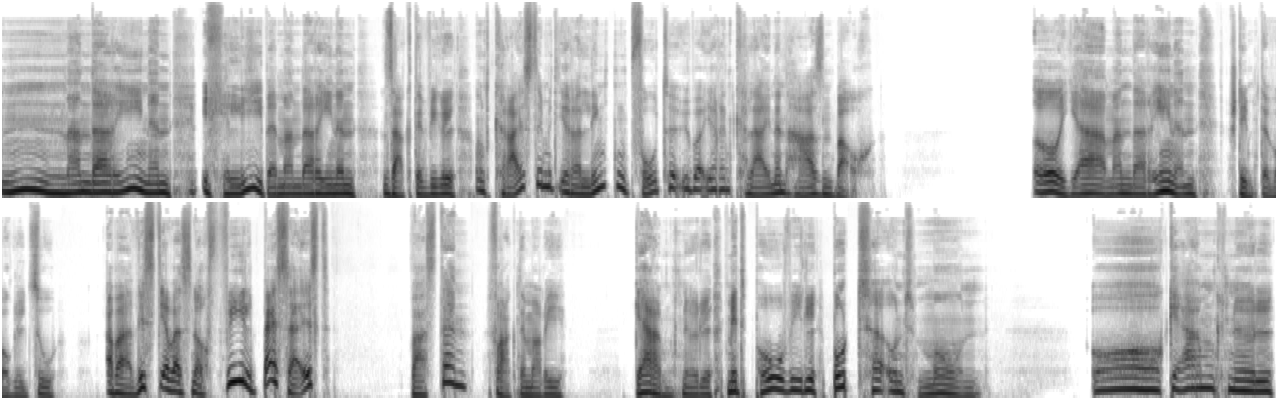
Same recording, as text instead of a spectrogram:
Mmm, Mandarinen. Ich liebe Mandarinen, sagte Wiggle und kreiste mit ihrer linken Pfote über ihren kleinen Hasenbauch. Oh ja, Mandarinen, stimmte Woggle zu. Aber wisst ihr, was noch viel besser ist? Was denn? fragte Marie. Germknödel mit Powidel, Butter und Mohn. Oh, Germknödel,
